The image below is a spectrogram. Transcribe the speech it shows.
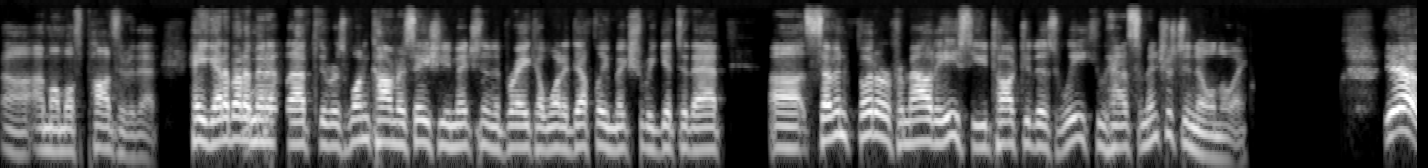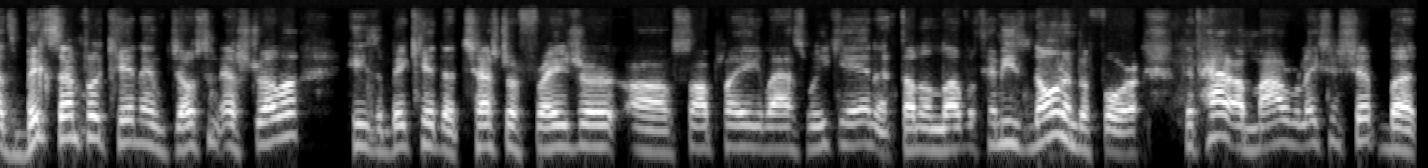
Uh, I'm almost positive of that. Hey, you got about a minute left. There was one conversation you mentioned in the break. I want to definitely make sure we get to that. Uh, seven footer from out east you talked to this week who has some interest in Illinois. Yeah, it's big seven foot kid named Joseph Estrella. He's a big kid that Chester Frazier uh, saw play last weekend and fell in love with him. He's known him before. They've had a mild relationship, but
